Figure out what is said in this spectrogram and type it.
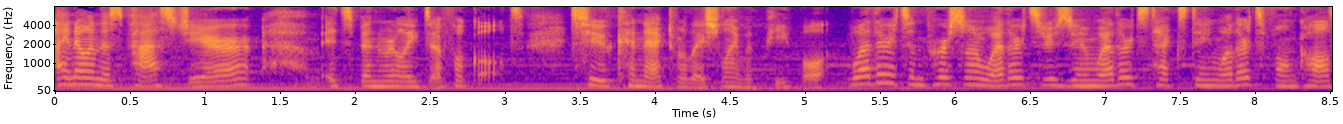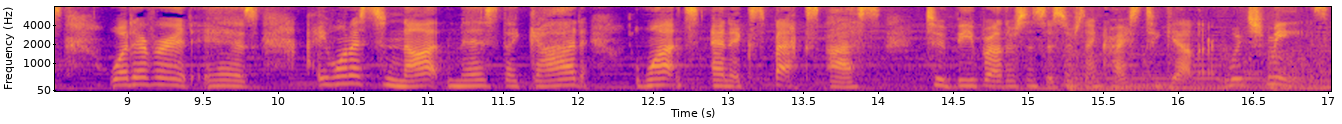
I know in this past year, it's been really difficult to connect relationally with people, whether it's in person, whether it's through Zoom, whether it's texting, whether it's phone calls, whatever it is. I want us to not miss that God wants and expects us to be brothers and sisters in Christ together, which means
